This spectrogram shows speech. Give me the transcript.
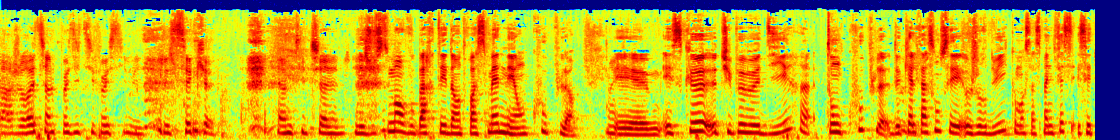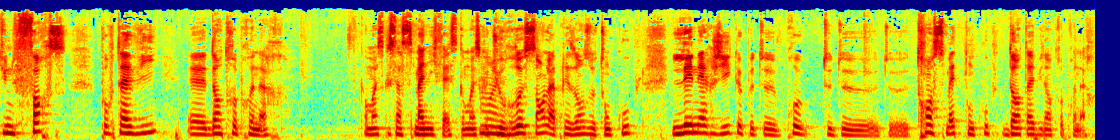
Non, je retiens le positif aussi, mais je sais que y a un petit challenge. Mais justement, vous partez dans trois semaines, mais en couple. Oui. Euh, Est-ce que tu peux me dire, ton couple, de quelle façon c'est aujourd'hui, comment ça se manifeste? C'est une force pour ta vie euh, d'entrepreneur? Comment est-ce que ça se manifeste? Comment est-ce que tu ressens la présence de ton couple, l'énergie que peut te, pro- te, te- te transmettre ton couple dans ta vie d'entrepreneur?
